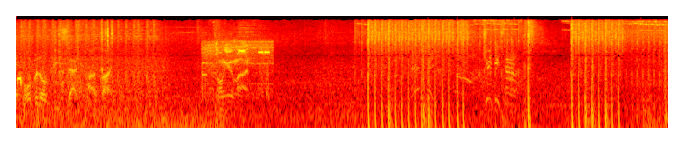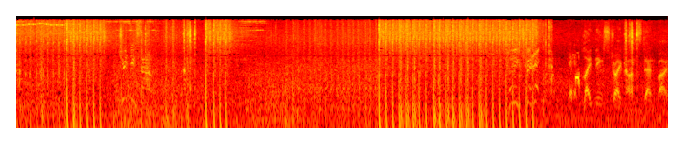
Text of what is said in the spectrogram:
Orbital VSAT online. Lightning strike on standby.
